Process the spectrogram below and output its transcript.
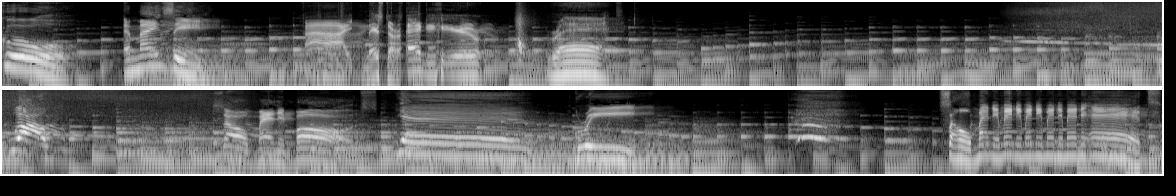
Cool! Amazing! Hi, Mr. Eggy here. Red! Wow! So many balls. Yay! Green! So many, many, many, many, many eggs!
